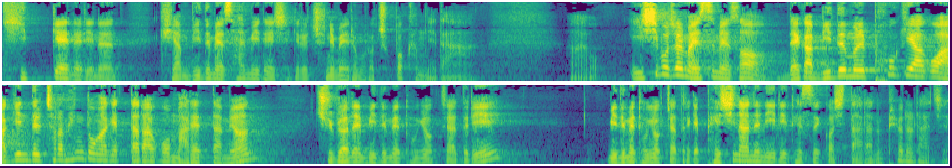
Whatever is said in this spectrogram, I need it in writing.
깊게 내리는 귀한 믿음의 삶이 되시기를 주님의 이름으로 축복합니다. 아, 이 15절 말씀에서 내가 믿음을 포기하고 악인들처럼 행동하겠다라고 말했다면 주변의 믿음의 동역자들이 믿음의 동역자들에게 배신하는 일이 됐을 것이다라는 표현을 하죠.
